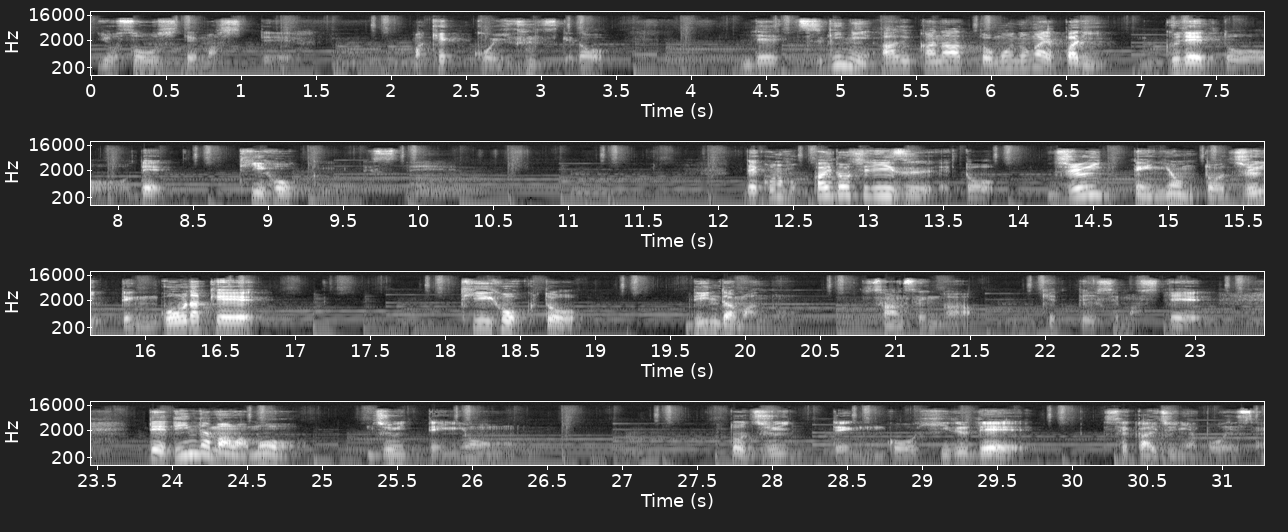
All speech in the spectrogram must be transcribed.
予想してまして。まあ、結構いるんですけど。で、次にあるかなと思うのが、やっぱり、グレートで、ティーホークですね。で、この北海道シリーズ、えっと、11.4と11.5だけ、ティーホークとリンダマンの参戦が決定してまして、で、リンダマンはもう11.4と11.5昼で世界ジュニア防衛戦。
